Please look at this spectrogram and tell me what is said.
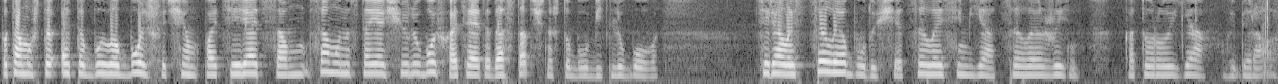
потому что это было больше, чем потерять сам, самую настоящую любовь, хотя это достаточно, чтобы убить любого. Терялось целое будущее, целая семья, целая жизнь, которую я выбирала.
